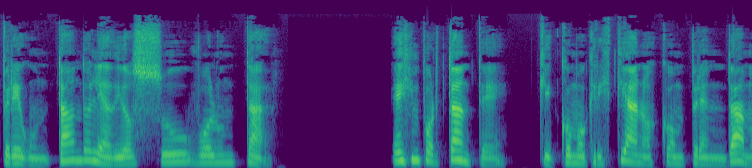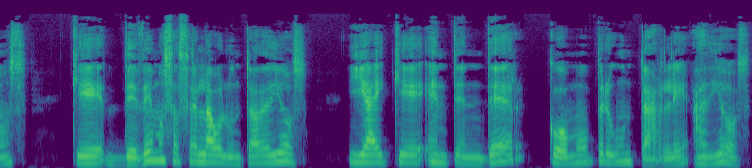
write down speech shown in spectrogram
preguntándole a Dios su voluntad. Es importante que como cristianos comprendamos que debemos hacer la voluntad de Dios y hay que entender cómo preguntarle a Dios,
